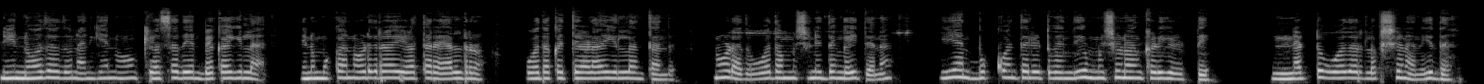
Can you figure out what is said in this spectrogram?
ನೀನ್ ಓದೋದು ನನ್ಗೇನು ಕೇಳ್ಸೋದೇನ್ ಬೇಕಾಗಿಲ್ಲ. ನಿನ್ನ ಮುಖ ನೋಡಿದ್ರೆ ಹೇಳ್ತಾರೆ ಎಲ್ರು ಓದಕತ್ತೇಳ ಇಲ್ಲ ಅಂತಂದು. ನೋಡೋದು ಓದೋ ಮುಷಣ ಇದ್ದಂಗ ಐತೆನ? ಏನ್ ಬುಕ್ ಅಂತಲ್ಲಿ ಇಟ್ಕೊಂಡಿ ಮುಷಣ ಒಂದ್ ಕಡೆಗೆ ಇಟ್ಟಿ. ನೆಟ್ಟು ಓದೋರ್ ಲಕ್ಷಣ ಇದೆ.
